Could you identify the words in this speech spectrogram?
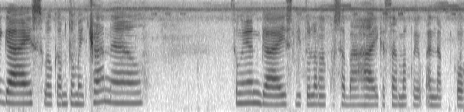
Hi guys! Welcome to my channel. So ngayon guys, dito lang ako sa bahay kasama ko yung anak ko.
